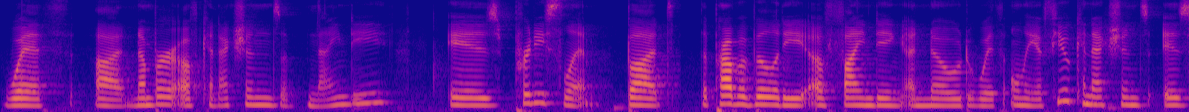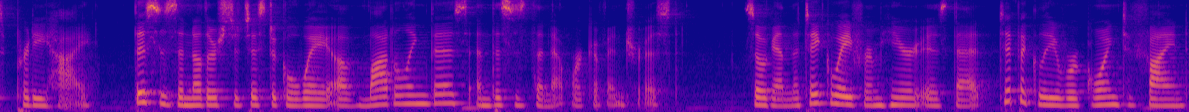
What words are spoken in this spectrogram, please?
with a number of connections of 90 is pretty slim, but the probability of finding a node with only a few connections is pretty high. This is another statistical way of modeling this, and this is the network of interest. So again, the takeaway from here is that typically we're going to find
